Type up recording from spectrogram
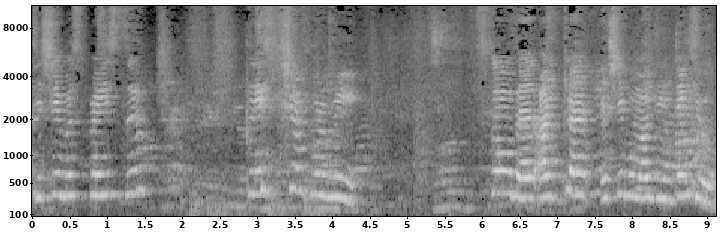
deceive space. Please cheer for me so that I can achieve my dream. Thank you.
